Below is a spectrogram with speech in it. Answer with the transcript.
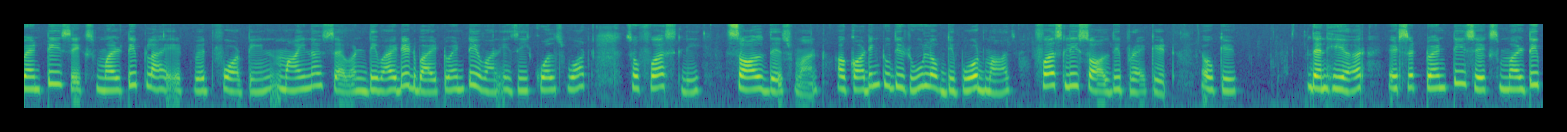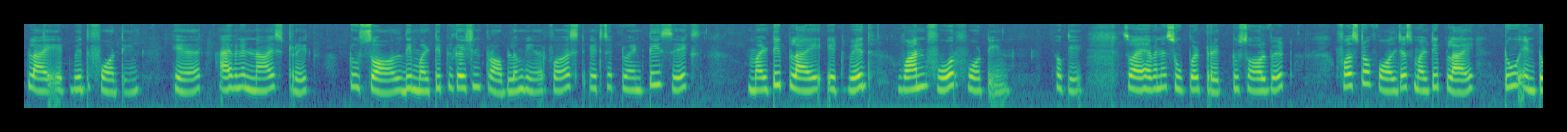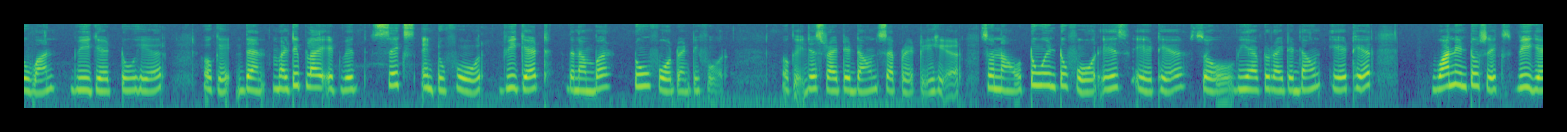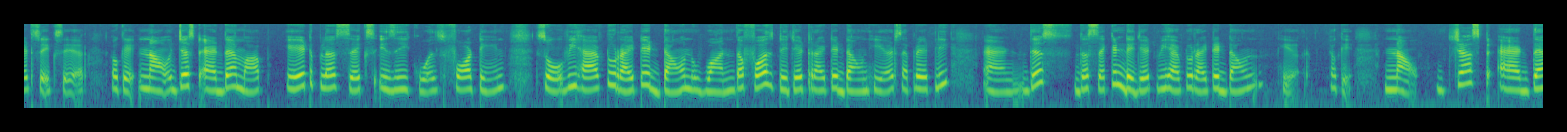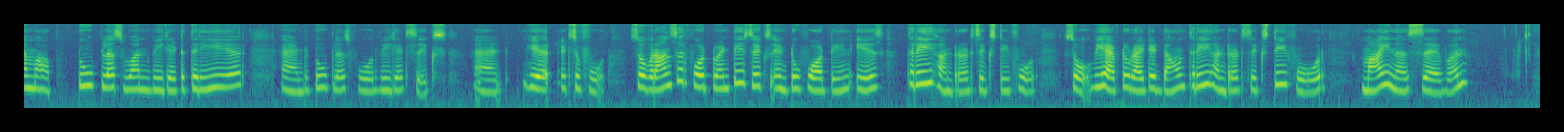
26 multiply it with 14 minus 7 divided by 21 is equals what? So firstly solve this one. According to the rule of the BODMAS firstly solve the bracket. Okay. Then here it's a 26 multiply it with 14 here I have a nice trick to solve the multiplication problem here. First it's a 26 multiply it with 1 4 14 okay. So I have a super trick to solve it. First of all just multiply 2 into 1 we get 2 here. Okay. Then multiply it with 6 into 4 we get the number 2 4 24 okay. Just write it down separately here. So now 2 into 4 is 8 here. So we have to write it down 8 here. 1 into 6 we get 6 here okay now just add them up. 8 plus 6 is equals 14 so we have to write it down. 1 the first digit write it down here separately. And this the second digit we have to write it down here. Okay now just add them up. 2 plus 1 we get 3 here. And 2 plus 4 we get 6 and here it's a 4. So our answer for 26 into 14 is 364. So we have to write it down 364 minus 7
